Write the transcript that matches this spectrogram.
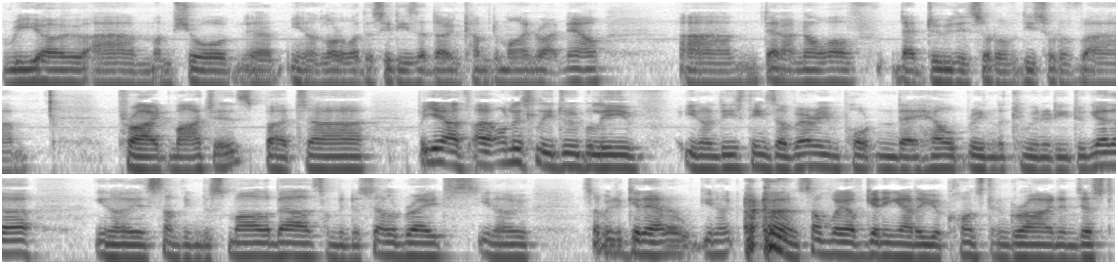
Rio. Um, I'm sure, uh, you know, a lot of other cities that don't come to mind right now um, that I know of that do this sort of these sort of um, pride marches. But uh, but yeah, I, I honestly do believe you know these things are very important. They help bring the community together. You know, there's something to smile about, something to celebrate. You know something to get out of, you know, some way of getting out of your constant grind and just,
